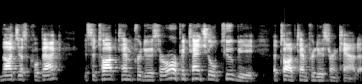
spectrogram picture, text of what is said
not just Quebec, it's a top 10 producer or potential to be a top 10 producer in Canada.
